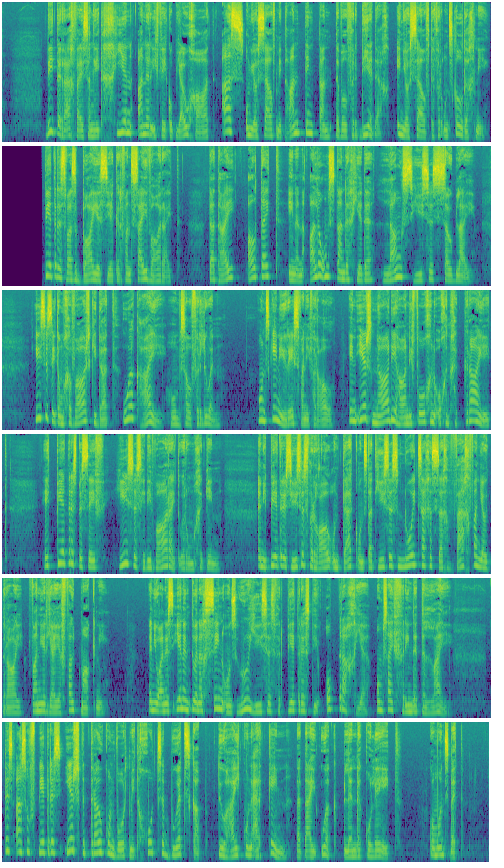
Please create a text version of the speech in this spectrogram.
Die teregwysing het geen ander effek op jou gehad as om jouself met hand en tand te wil verdedig en jouself te verontskuldig nie. Petrus was baie seker van sy waarheid dat hy altyd en in alle omstandighede langs Jesus sou bly. Jesus het hom gewaarsku dat ook hy hom sal verloon. Ons ken die res van die verhaal en eers na die haan die volgende oggend gekraai het, het Petrus besef Jesus het die waarheid oor hom geken. In die Petrus Jesus verhaal ontdek ons dat Jesus nooit sy gesig weg van jou draai wanneer jy 'n fout maak nie. In Johannes 21 sien ons hoe Jesus vir Petrus die opdrag gee om sy vriende te lei. Dis asof Petrus eers vertrou kon word met God se boodskap toe hy kon erken dat hy ook blinde kolle het. Kom ons bid.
